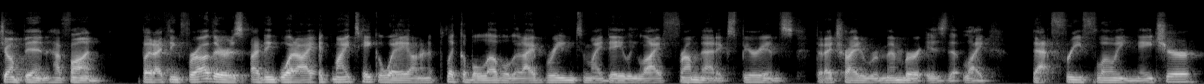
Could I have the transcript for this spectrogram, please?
jump in, have fun. But I think for others, I think what I my takeaway on an applicable level that I bring to my daily life from that experience that I try to remember is that like that free flowing nature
